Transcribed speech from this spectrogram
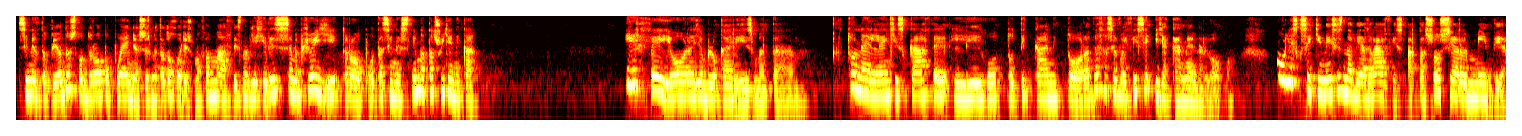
Συνειδητοποιώντας τον τρόπο που ένιωσες μετά το χωρισμό, θα μάθεις να διαχειρίζεσαι με πιο υγιή τρόπο τα συναισθήματά σου γενικά. Ήρθε η ώρα για μπλοκαρίσματα. Το να ελέγχεις κάθε λίγο το τι κάνει τώρα δεν θα σε βοηθήσει για κανένα λόγο. Μόλις ξεκινήσεις να διαγράφεις από τα social media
